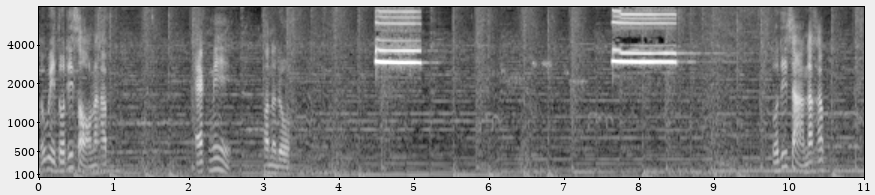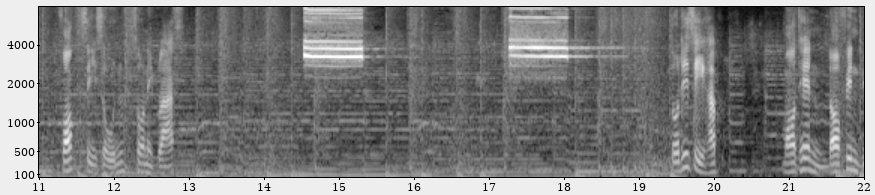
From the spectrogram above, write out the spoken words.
นกหวีดตัวที่ 2 นะครับ Acme Tornado ตัวที่ 3 นะครับ Fox 40 Sonic Blast ตัวที่ 4 ครับ Morten Dolphin B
